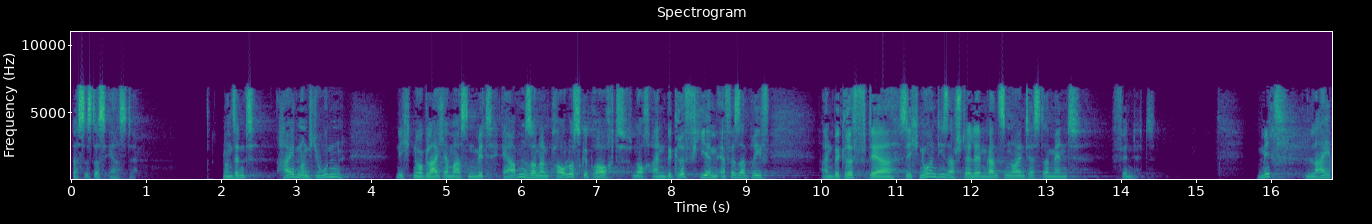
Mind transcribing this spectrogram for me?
Das ist das Erste. Nun sind Heiden und Juden nicht nur gleichermaßen mit Erben, sondern Paulus gebraucht noch einen Begriff hier im Epheserbrief, ein Begriff, der sich nur an dieser Stelle im ganzen Neuen Testament findet. Mit Leib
